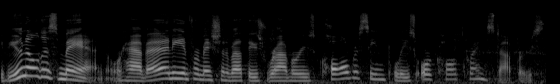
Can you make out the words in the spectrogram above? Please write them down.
If you know this man or have any information about these robberies, call Racine Police or call Crime Stoppers.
